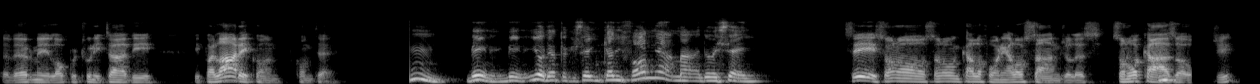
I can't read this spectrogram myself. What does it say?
avermi l'opportunità di, di parlare con, con te. Mm, bene, bene. Io ho detto che sei in California, ma dove sei? Sì, sono, sono in California, a Los Angeles. Sono a casa mm. oggi.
